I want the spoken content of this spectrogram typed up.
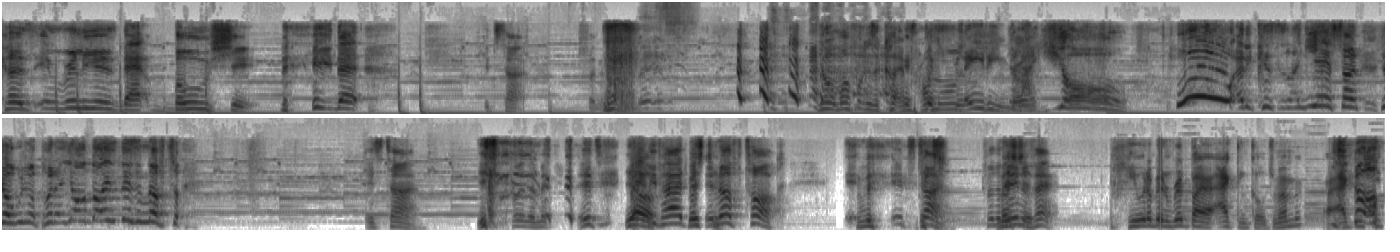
cause it really is that bullshit that it's time for the yo, motherfuckers are cutting It's promos. deflating, They're bro. like, yo, woo! Eddie Kingston's like, yeah, son, yo, we're gonna put it, yo, no, there's enough to. It's time. For the, it's Yo, we've had enough talk. It's time for the main event. he would have been ripped by our acting coach. Remember our acting teacher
